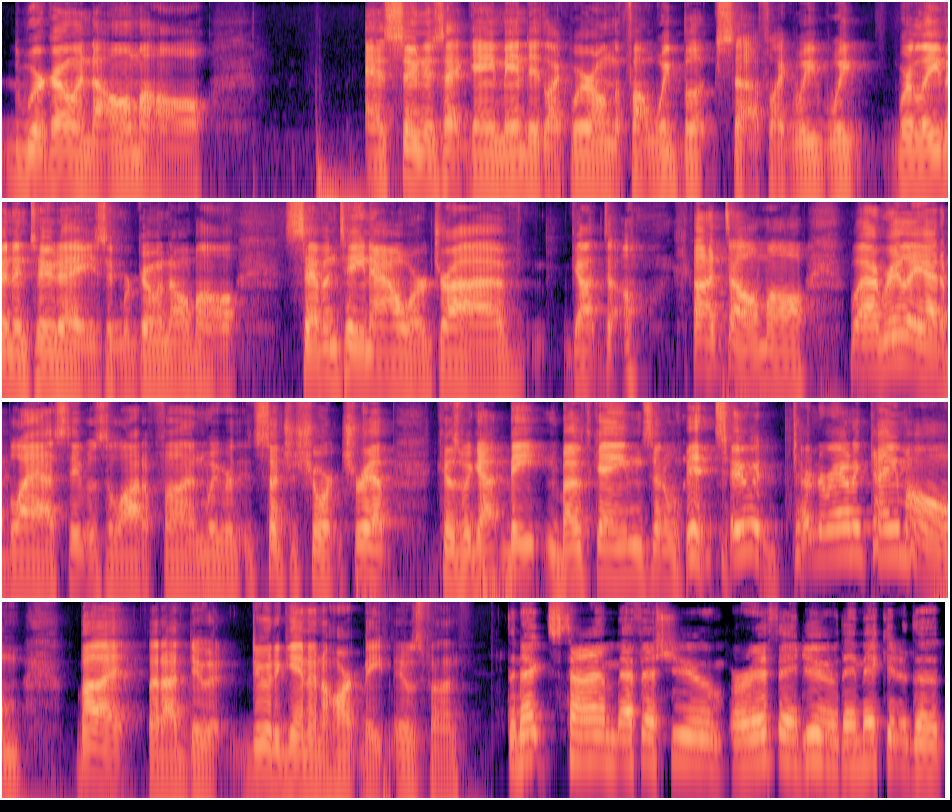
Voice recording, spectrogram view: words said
we're going to Omaha. As soon as that game ended, like we're on the phone, we booked stuff. Like we we we're leaving in two days, and we're going to Omaha. Seventeen hour drive. Got to got to Omaha. Well, I really had a blast. It was a lot of fun. We were it's such a short trip because we got beat in both games that I went to and turned around and came home. But but I'd do it do it again in a heartbeat. It was fun. The next time FSU, or if they do, they make it to the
